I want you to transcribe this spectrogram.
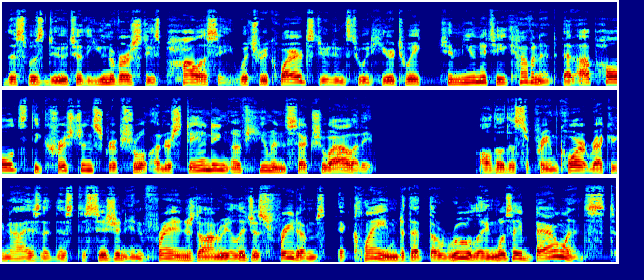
This was due to the university's policy, which required students to adhere to a community covenant that upholds the Christian scriptural understanding of human sexuality Although the Supreme Court recognized that this decision infringed on religious freedoms, it claimed that the ruling was a balanced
